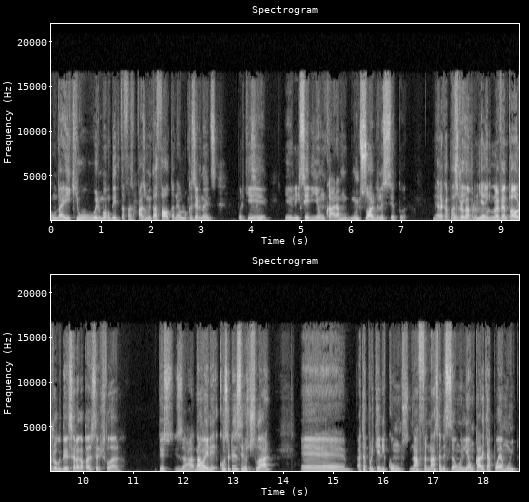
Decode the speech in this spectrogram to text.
Então, daí que o irmão dele tá, faz, faz muita falta, né? O Lucas Hernandes, porque Sim. ele seria um cara muito sólido nesse setor. Né? Era capaz de jogar para no, aí... no, eventual jogo desse, era capaz de ser titular. Exato. Não, ele com certeza seria o titular. É... Até porque ele, na, na seleção, ele é um cara que apoia muito,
